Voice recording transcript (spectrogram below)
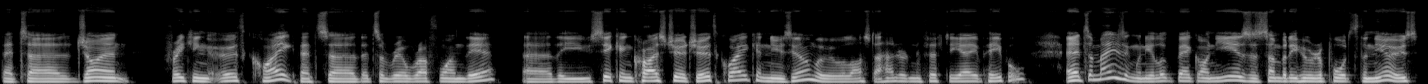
that uh, giant freaking earthquake. That's uh, that's a real rough one there. Uh, the second Christchurch earthquake in New Zealand, where we lost 158 people. And it's amazing when you look back on years as somebody who reports the news,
